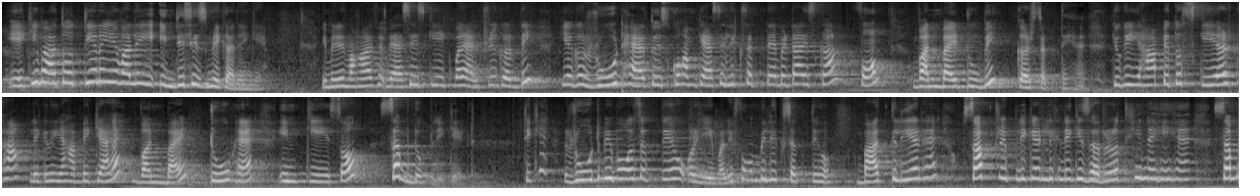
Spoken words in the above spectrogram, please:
एक ही बात होती है ना, ये वाले इंडिसिस में करेंगे। ये मैंने वहाँ वैसे इसकी एक बार एंट्री कर दी कि अगर रूट है तो इसको हम कैसे लिख सकते हैं बेटा? इसका फॉर्म वन बाई टू भी कर सकते हैं। क्योंकि यहाँ पे तो स्केयर था, लेकिन यहाँ पे क्या है? वन बाई टू है in case of sub duplicate ठीक है? रूट भी बोल सकते हो और ये वाली फॉर्म भी लिख सकते हो। बात क्लियर है? सब ट्रिप्लीकेट लिखने की ज़रूरत ही नहीं है। सब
